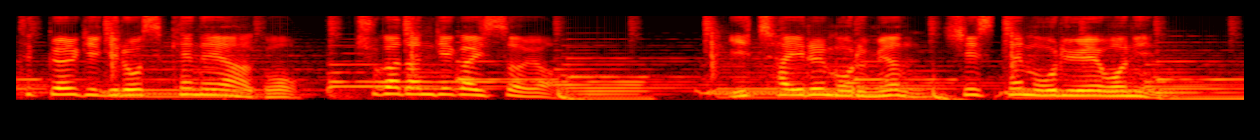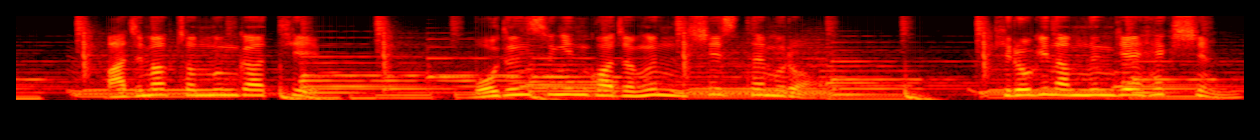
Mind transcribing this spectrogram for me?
특별기기로 스캔해야 하고 추가 단계가 있어요. 이 차이를 모르면 시스템 오류의 원인. 마지막 전문가 팁. 모든 승인 과정은 시스템으로. 기록이 남는 게 핵심.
